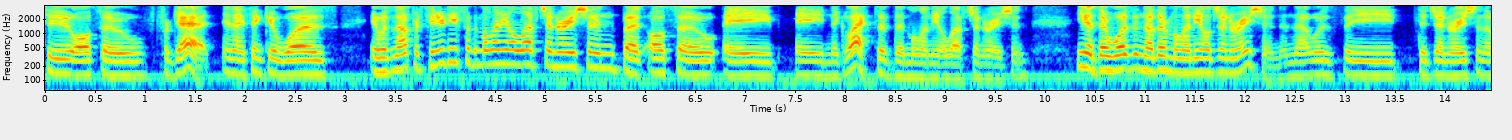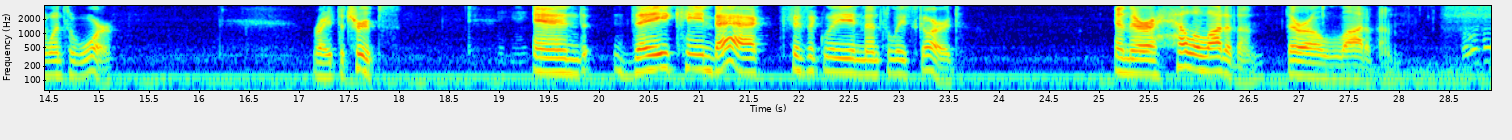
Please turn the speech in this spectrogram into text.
to also forget, and I think it was it was an opportunity for the millennial left generation, but also a a neglect of the millennial left generation. You know, there was another millennial generation, and that was the the generation that went to war. Right, the troops. Mm-hmm. And they came back physically and mentally scarred. And there are a hell of a lot of them. There are a lot of them. There was a,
